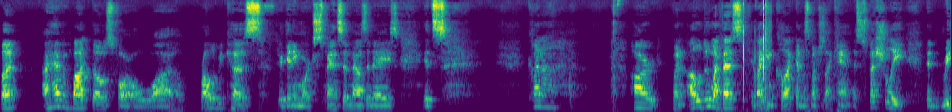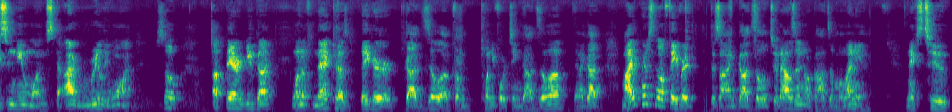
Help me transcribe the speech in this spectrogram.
But I haven't bought those for a while. Probably because they're getting more expensive nowadays. It's kind of hard, but I'll do my best if I can collect them as much as I can, especially the recent new ones that I really want. So up there you got one of NECA's bigger Godzilla from 2014 Godzilla. Then I got my personal favorite design, Godzilla 2000 or Godzilla Millennium. Next to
